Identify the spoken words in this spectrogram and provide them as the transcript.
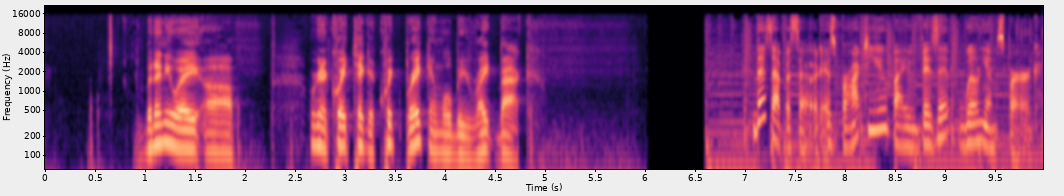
But anyway uh, we're going to take a quick break and we'll be right back. This episode is brought to you by visit williamsburg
